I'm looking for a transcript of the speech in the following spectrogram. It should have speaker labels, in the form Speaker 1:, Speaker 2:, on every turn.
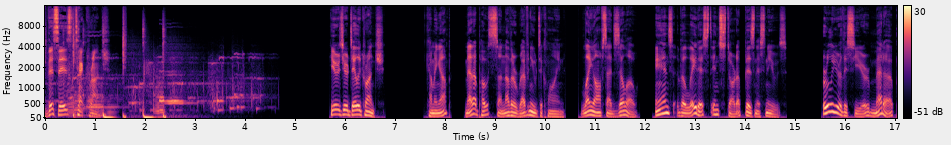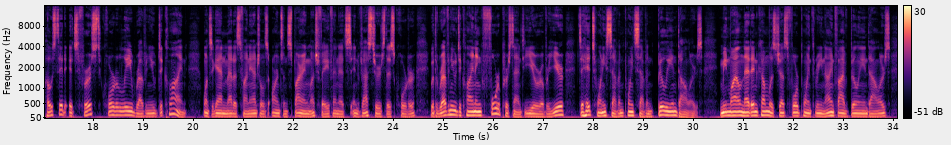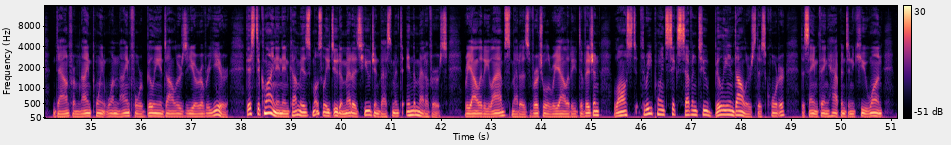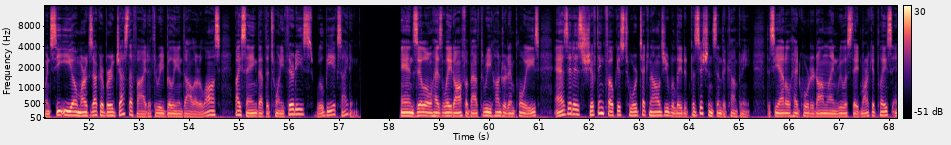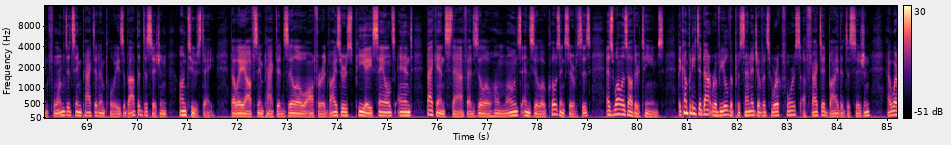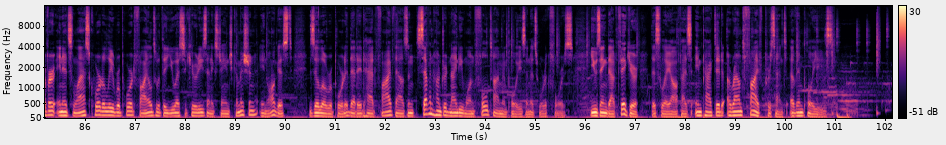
Speaker 1: This is TechCrunch.
Speaker 2: Here's your Daily Crunch. Coming up, Meta posts another revenue decline, layoffs at Zillow, and the latest in startup business news. Earlier this year, Meta posted its first quarterly revenue decline. Once again, Meta's financials aren't inspiring much faith in its investors this quarter, with revenue declining 4% year over year to hit $27.7 billion. Meanwhile, net income was just $4.395 billion, down from $9.194 billion year over year. This decline in income is mostly due to Meta's huge investment in the metaverse. Reality Labs, Meta's virtual reality division, lost $3.672 billion this quarter. The same thing happened in Q1 when CEO Mark Zuckerberg justified a $3 billion loss by saying that the 2030s will be exciting. And Zillow has laid off about 300 employees as it is shifting focus toward technology related positions in the company. The Seattle headquartered online real estate marketplace informed its impacted employees about the decision on Tuesday. The layoffs impacted Zillow offer advisors, PA sales, and back end staff at Zillow Home Loans and Zillow Closing Services, as well as other teams. The company did not reveal the percentage of its workforce affected by the decision. However, in its last quarterly report filed with the U.S. Securities and Exchange Commission in August, Zillow reported that it had 5,791 full time employees in its workforce. Using that figure, this layoff has impacted around 5% of employees.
